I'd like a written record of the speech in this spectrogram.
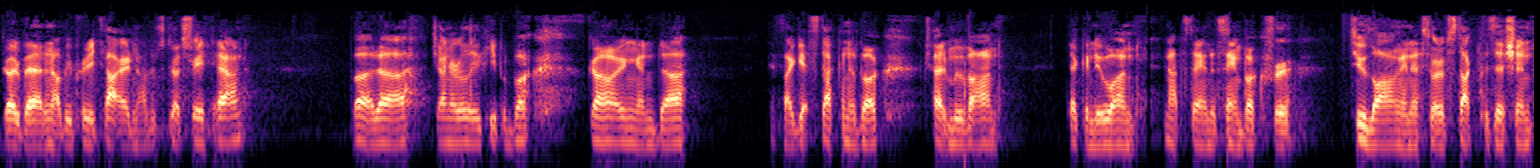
go to bed and I'll be pretty tired and I'll just go straight down. But uh, generally, keep a book going, and uh, if I get stuck in a book, try to move on, pick a new one, not stay in the same book for too long in a sort of stuck position.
